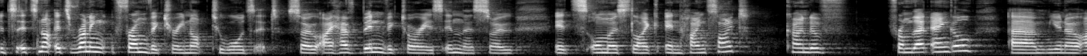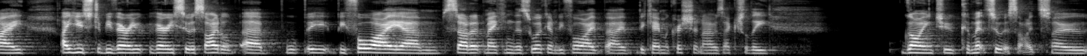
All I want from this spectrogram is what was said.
It's, it's not it's running from victory not towards it so i have been victorious in this so it's almost like in hindsight kind of from that angle um, you know i i used to be very very suicidal uh, before i um, started making this work and before I, I became a christian i was actually going to commit suicide so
